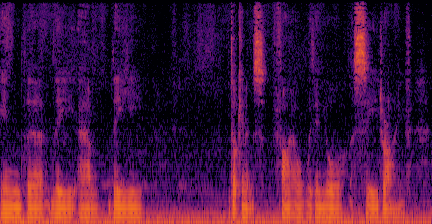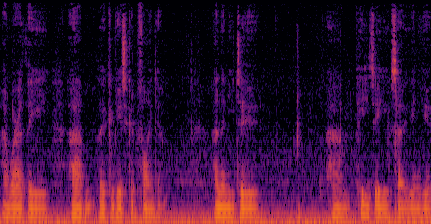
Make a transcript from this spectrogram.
in the the um, the documents file within your C drive, uh, where the um, the computer can find it, and then you do um, PD. So then you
